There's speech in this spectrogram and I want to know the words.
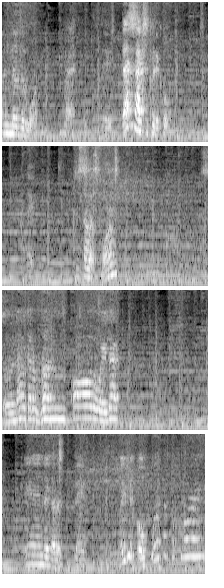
Another one. Alright. That's actually pretty cool. Like, just how it's formed. So now I gotta run all the way back. And I gotta think. Maybe oak wood as the flooring?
